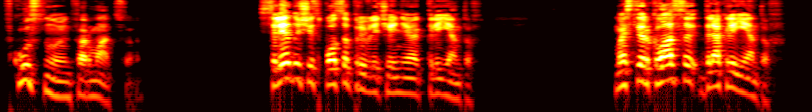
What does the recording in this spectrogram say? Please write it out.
вкусную информацию. Следующий способ привлечения клиентов. Мастер-классы для клиентов.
